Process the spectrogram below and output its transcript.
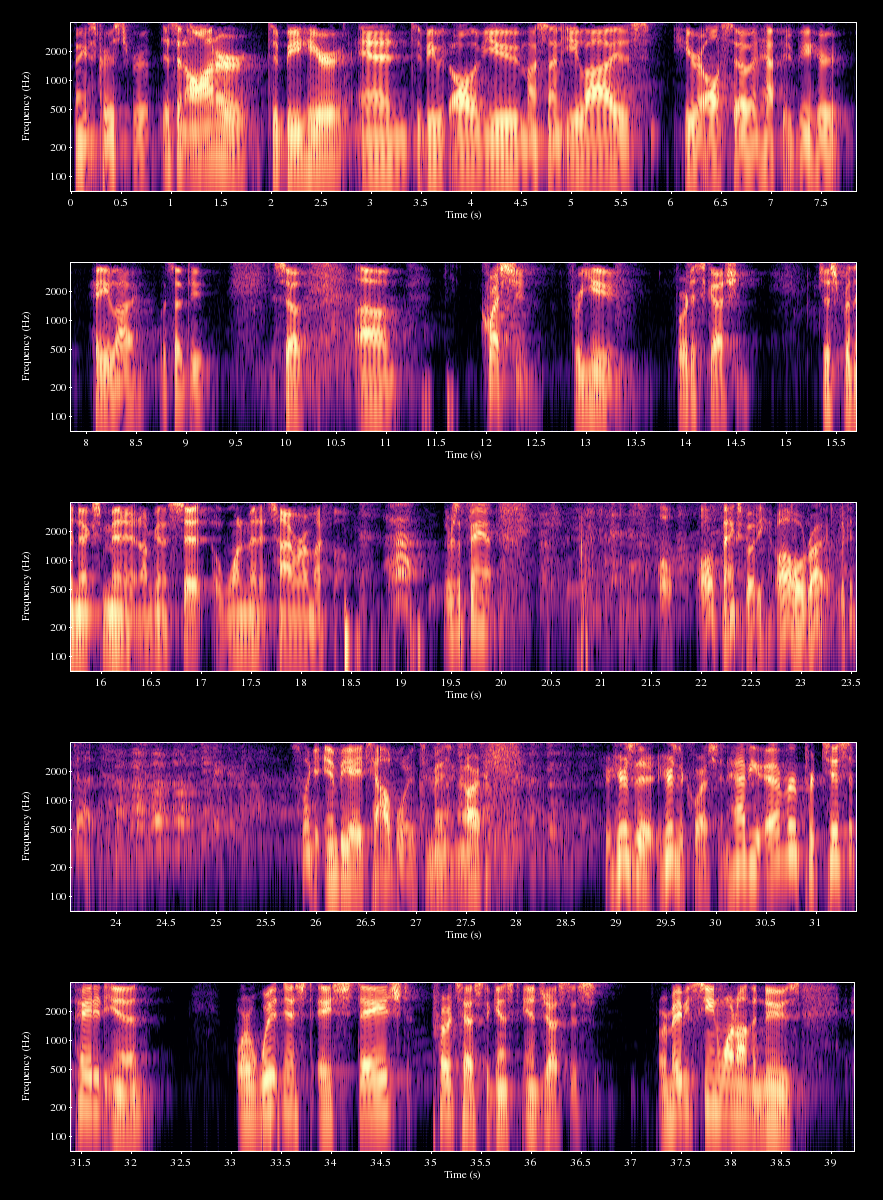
Thanks, Christopher. It's an honor to be here and to be with all of you. My son Eli is here also and happy to be here. Hey, Eli. What's up, dude? So, um, question for you for discussion just for the next minute. I'm going to set a one minute timer on my phone. There's a fan. Oh, thanks, buddy. Oh, right. Look at that. It's like an NBA towel boy. It's amazing. All right. Here's a, here's a question. Have you ever participated in or witnessed a staged protest against injustice? Or maybe seen one on the news?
